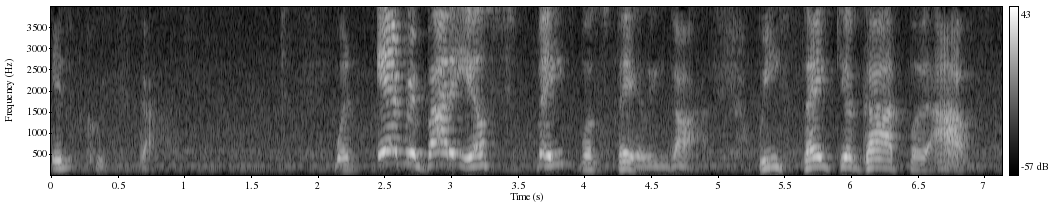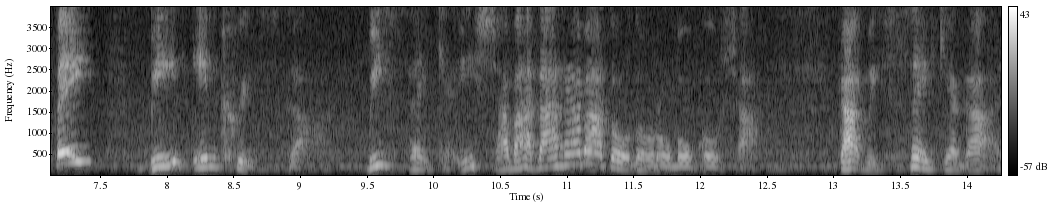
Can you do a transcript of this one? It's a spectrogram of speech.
increased, God. When everybody else's faith was failing, God, we thank you, God, for our faith being increased, God. We thank you. God, we thank you, God.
